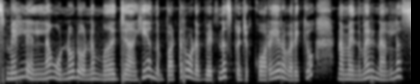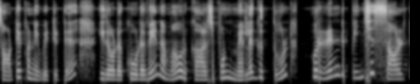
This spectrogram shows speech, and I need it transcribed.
ஸ்மெல் எல்லாம் ஒன்றோட ஒன்று மர்ஜ் ஆகி அந்த பட்டரோட வெட்னஸ் கொஞ்சம் குறையிற வரைக்கும் நம்ம இந்த மாதிரி நல்லா சாட்டே பண்ணி விட்டுட்டு இதோட கூடவே நம்ம ஒரு கால் ஸ்பூன் மிளகுத்தூள் ஒரு ரெண்டு பிஞ்சு சால்ட்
